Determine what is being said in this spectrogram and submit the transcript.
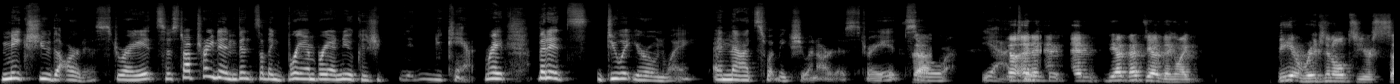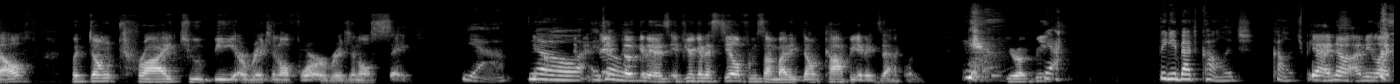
makes you the artist, right? So stop trying to invent something brand brand new because you you can't, right? But it's do it your own way, and that's what makes you an artist, right? So yeah, No, and, totally and and yeah, that's the other thing. Like, be original to yourself, but don't try to be original for original's sake. yeah. No, And I totally. token agree. is if you're going to steal from somebody, don't copy it exactly. Yeah. You're be, Yeah. Thinking back to college, college. yeah, babies. no, I mean like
